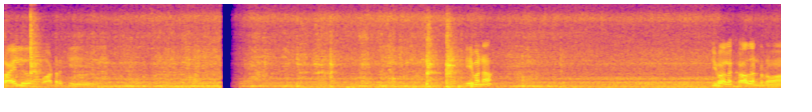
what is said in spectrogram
కాయిల్ వాటర్కి ఏమన్నా? ఇవాళ కాదంటున్నావా?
